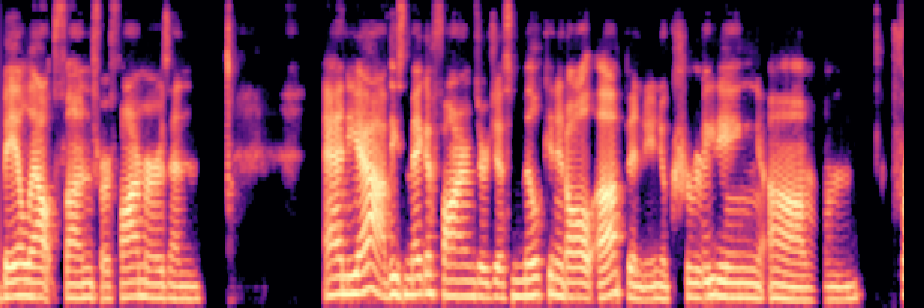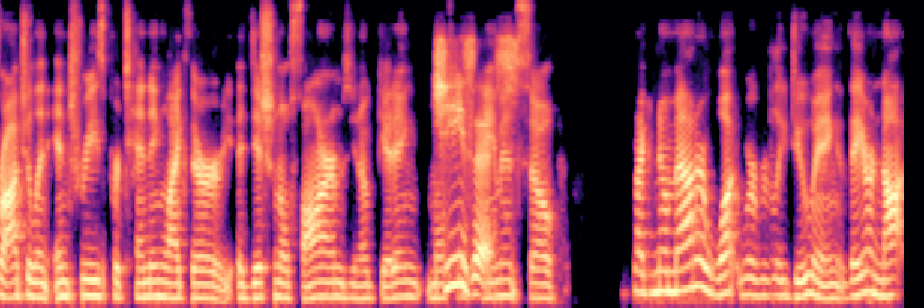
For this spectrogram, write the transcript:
bailout fund for farmers and and yeah these mega farms are just milking it all up and you know creating um fraudulent entries pretending like they're additional farms you know getting Jesus. payments. So like no matter what we're really doing they are not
